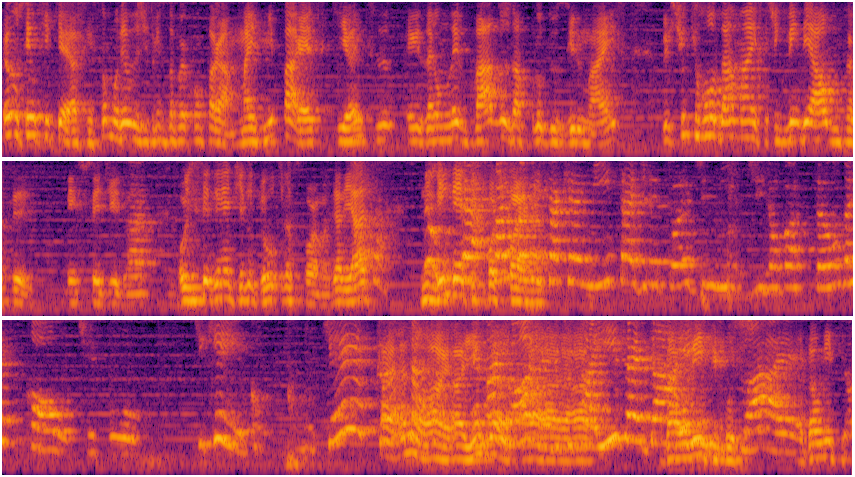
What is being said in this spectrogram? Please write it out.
eu não sei o que, que é, assim, são modelos diferentes, não vai comparar, mas me parece que antes eles eram levados a produzir mais, porque eles tinham que rodar mais, você tinha que vender álbum para ser bem sucedido, né? Hoje você ganha dinheiro de outras formas. E, aliás, ninguém ganha com É, para Spotify, pra né? pensar que a Anitta é diretora de, de inovação da escola. Tipo, que que. O que? É, não, a, a é Isa... maior, a- né? Do que isso. a- A Isa é da, da Olímpicos. lá, é é. da Da Olímpicos.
